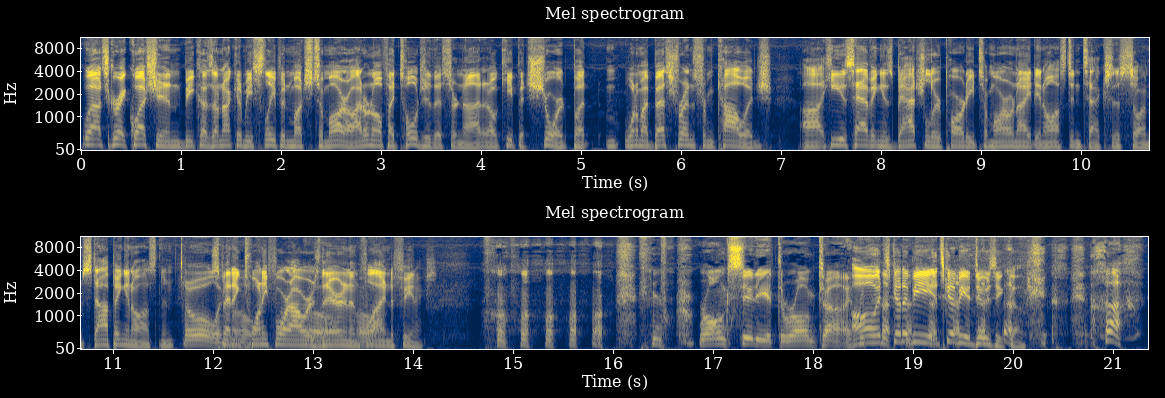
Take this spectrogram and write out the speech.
Well, it's a great question because I'm not going to be sleeping much tomorrow. I don't know if I told you this or not, and I'll keep it short. But one of my best friends from college, uh, he is having his bachelor party tomorrow night in Austin, Texas. So I'm stopping in Austin, Holy spending moly. 24 hours Oh, there, and then oh. flying to Phoenix. wrong city at the wrong time. Oh, it's gonna be it's gonna be a doozy, coach.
